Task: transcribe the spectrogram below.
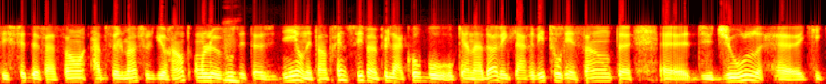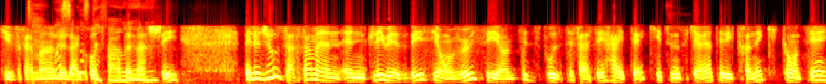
s'est faite de façon absolument fulgurante. On le voit aux mm. États-Unis. On est en train de suivre un peu la courbe au, au Canada avec l'arrivée tout récente récente du Joule, qui, qui, est vraiment la grosse part de marché. Mais le Joule, ça ressemble à une, clé USB, si on veut. C'est un petit dispositif assez high-tech, qui est une cigarette électronique qui contient,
